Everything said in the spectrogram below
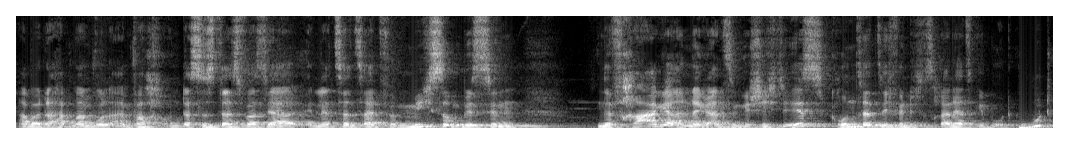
Aber da hat man wohl einfach, und das ist das, was ja in letzter Zeit für mich so ein bisschen eine Frage an der ganzen Geschichte ist. Grundsätzlich finde ich das Reinheitsgebot gut,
